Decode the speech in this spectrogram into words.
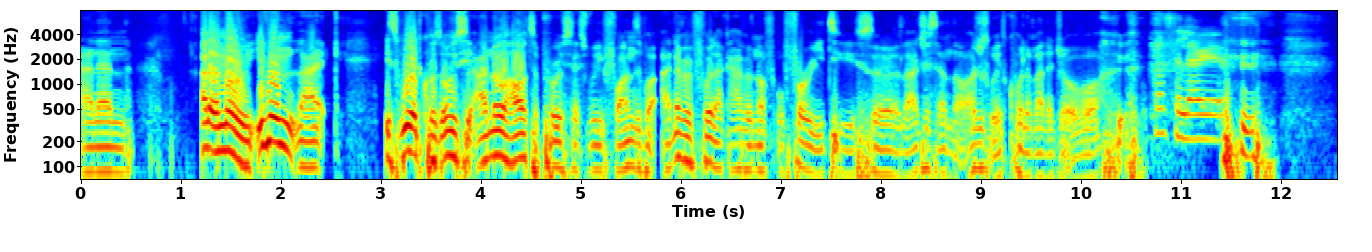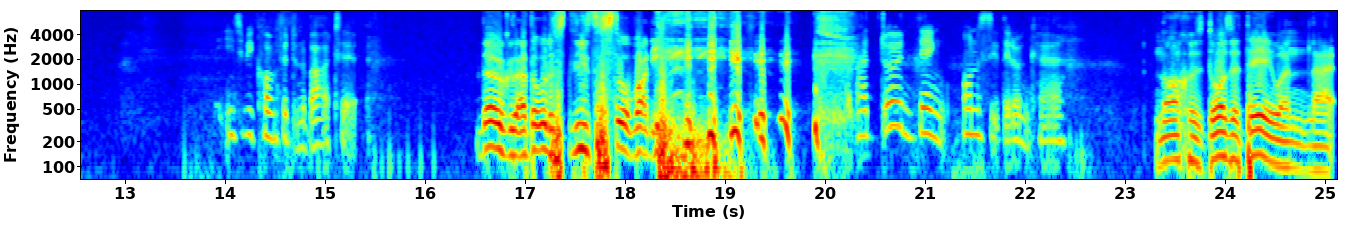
And then I don't know, even like it's weird because obviously I know how to process refunds, but I never feel like I have enough authority to. So like, I just end up, I just always call a manager over. That's hilarious. you need to be confident about it. no, because I don't want to lose the store money. I don't think, honestly, they don't care. no, because there was a day when like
